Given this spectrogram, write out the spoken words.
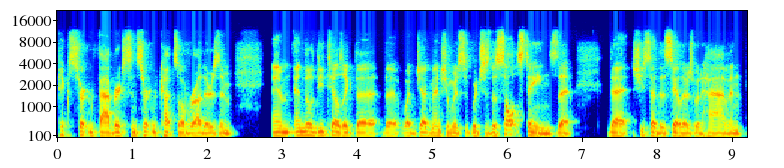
pick certain fabrics and certain cuts over others and and and little details like the the what Jed mentioned was which is the salt stains that that she said the sailors would have and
